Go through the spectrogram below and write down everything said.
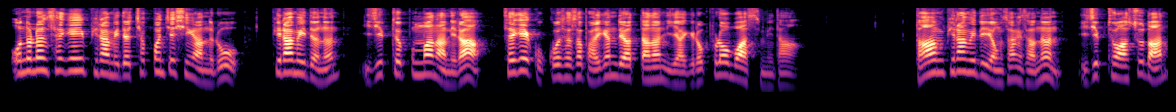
오늘은 세계의 피라미드 첫 번째 시간으로 피라미드는 이집트뿐만 아니라 세계 곳곳에서 발견되었다는 이야기로 풀어보았습니다. 다음 피라미드 영상에서는 이집트와 수단,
